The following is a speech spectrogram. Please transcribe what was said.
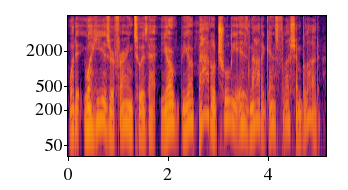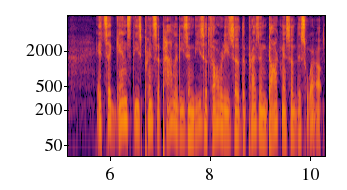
What it, what he is referring to is that your your battle truly is not against flesh and blood. It's against these principalities and these authorities of the present darkness of this world.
